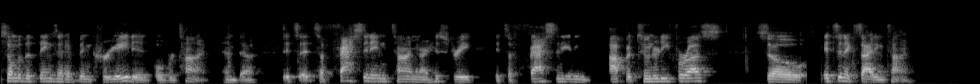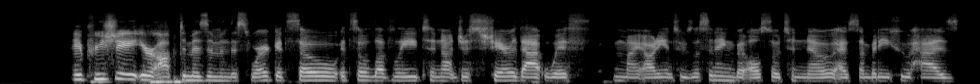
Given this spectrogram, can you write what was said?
some of the things that have been created over time? And uh, it's it's a fascinating time in our history. It's a fascinating opportunity for us. So it's an exciting time. I appreciate your optimism in this work. It's so it's so lovely to not just share that with my audience who's listening, but also to know as somebody who has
